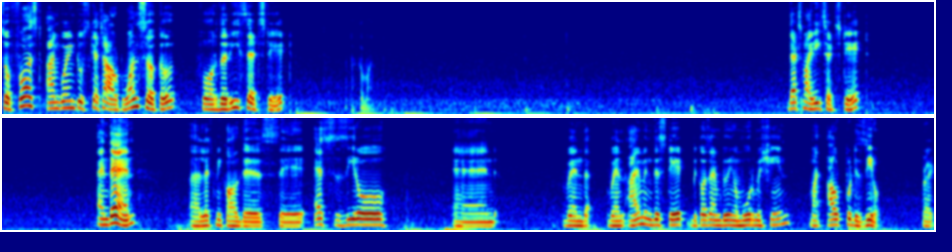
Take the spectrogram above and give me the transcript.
so first I'm going to sketch out one circle for the reset state. Come on. That's my reset state. And then uh, let me call this say S0 and when the when I'm in this state because I'm doing a Moore machine my output is 0 right?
